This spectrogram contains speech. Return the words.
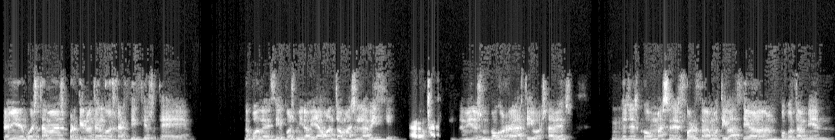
Pero a mí me cuesta más porque no tengo ejercicios de... No puedo decir, pues mira, hoy he aguantado más en la bici. Claro. También es un poco relativo, ¿sabes? Mm. Entonces es como más el esfuerzo, la motivación, un poco también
